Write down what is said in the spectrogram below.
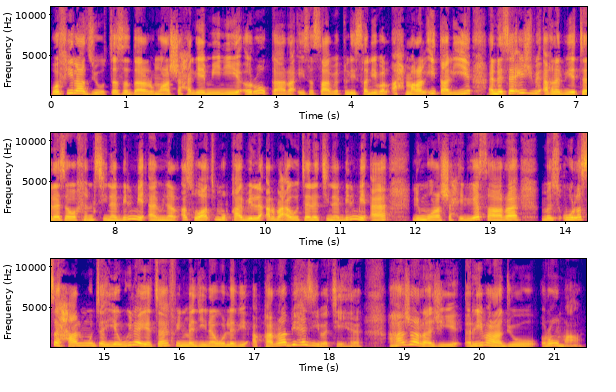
وفي لازيو تصدر المرشح اليميني روكا الرئيس السابق للصليب الأحمر الإيطالي النتائج بأغلبية 53% من الأصوات مقابل 34% لمرشح اليسار مسؤول الصحة المنتهية ولايته في المدينة والذي أقر بهزيمته. هاجر راجي ريم راديو روما.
